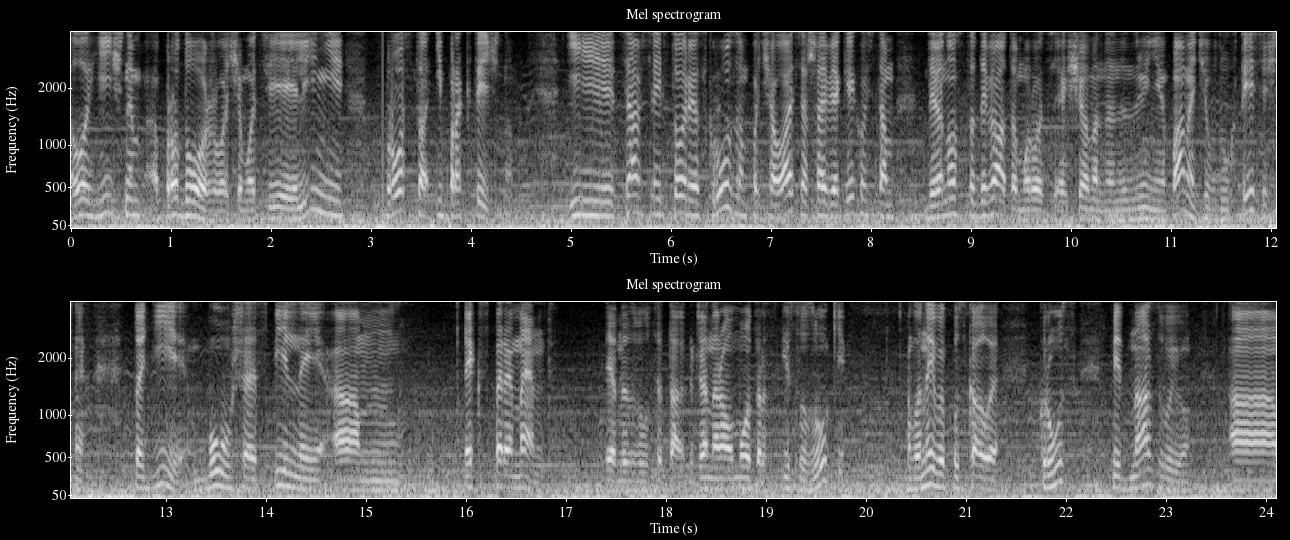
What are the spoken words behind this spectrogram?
логічним продовжувачем цієї лінії просто і практично. І ця вся історія з Крузом почалася ще в якихось там 99-му році, якщо мене не змінює пам'ять, чи в 2000-х. Тоді був ще спільний ам, експеримент я назву це так, General Motors і Suzuki, вони випускали круз під назвою а,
